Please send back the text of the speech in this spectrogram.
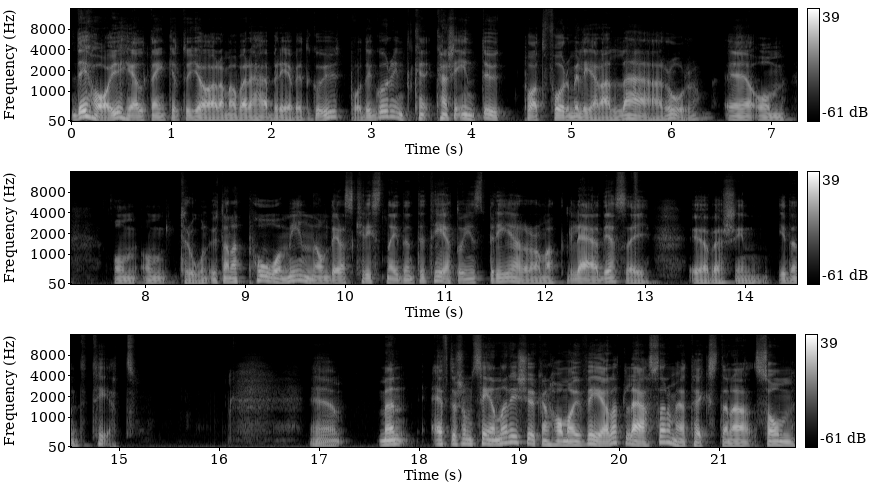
det har ju helt enkelt att göra med vad det här brevet går ut på. Det går inte, kanske inte ut på att formulera läror eh, om, om, om tron, utan att påminna om deras kristna identitet och inspirera dem att glädja sig över sin identitet. Eh, men eftersom senare i kyrkan har man ju velat läsa de här texterna som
